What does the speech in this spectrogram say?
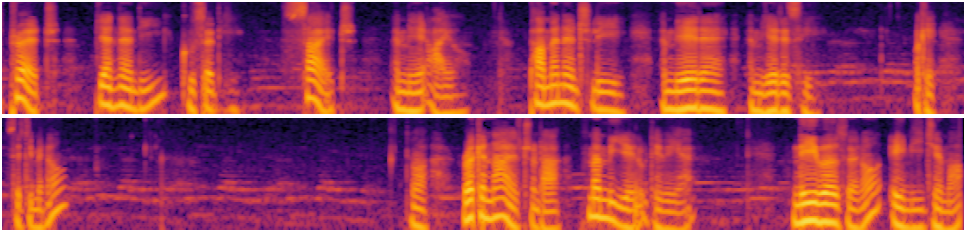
spread ပြန့်နှံ့သည့်ကူးစက်သည် sight အမြင်အာရုံ permanently အမြဲတမ်းအမြဲတစေ okay စကြည့်မယ်နော်ဒီမှာ recognize ဆိုတာမှတ်မိရလို့အဓိပ္ပာယ်ရ neighbor ဆိုရင်တော့အိမ်နီးချင်းမှာ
